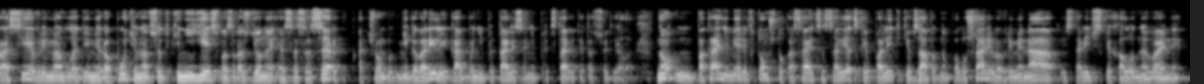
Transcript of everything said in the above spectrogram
Россия времен Владимира Путина все-таки не есть возрожденный СССР, о чем бы ни говорили и как бы ни пытались они представить это все дело. Но, по крайней мере, в том, что касается советской политики в западном полушарии во времена исторической холодной войны.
